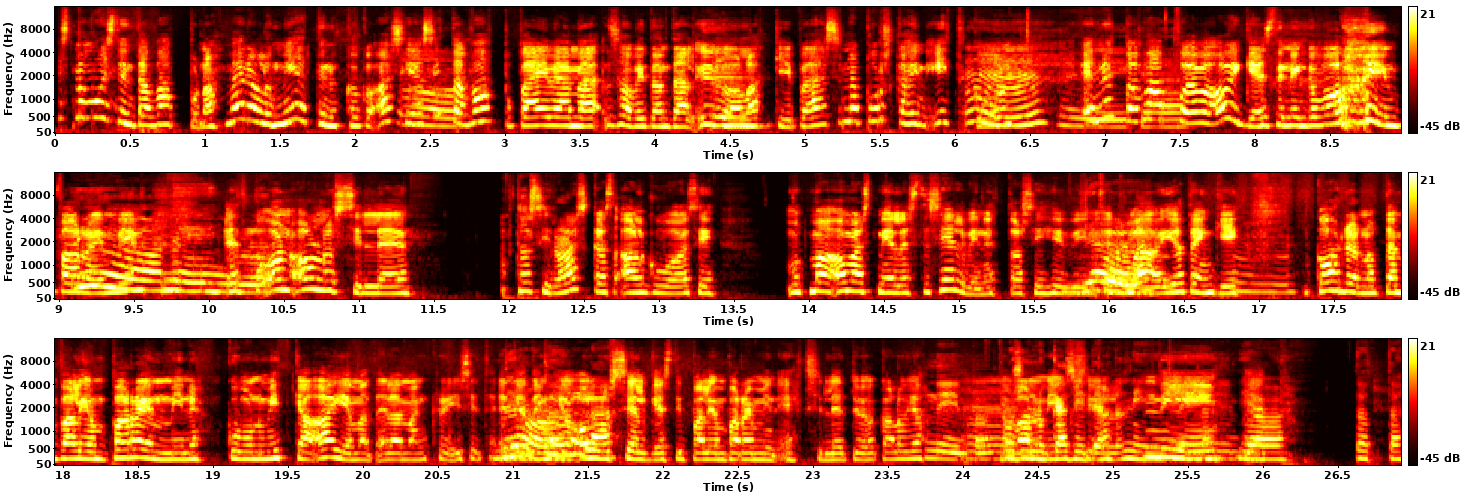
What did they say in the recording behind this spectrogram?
Ja sitten mä muistin tämän vappuna. Mä en ollut miettinyt koko asiaa. Sitten on vappupäivä ja mä sovitan täällä YÖ-lakkiä päähän. Sitten mä purskahin itkuun. Mm. Ja nyt on vappu ja mä oikeasti niin voin paremmin. Joo, niin. Et kun on ollut silleen tosi raskas alkuvuosi, mutta mä oon omasta mielestä selvinnyt tosi hyvin. Et mä oon jotenkin kohdannut tämän paljon paremmin kuin mun mitkä aiemmat elämänkriisit. Et Joo, jotenkin on kyllä. ollut selkeästi paljon paremmin ehkä työkaluja. Niinpä. ja Osannut käsitellä, niin, niin kyllä. Joo, totta.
